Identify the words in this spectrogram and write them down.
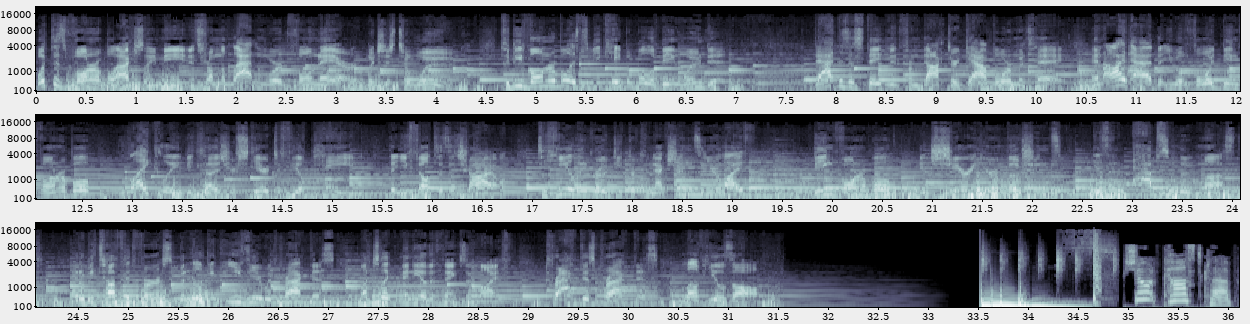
What does vulnerable actually mean? It's from the Latin word vulnere, which is to wound. To be vulnerable is to be capable of being wounded. That is a statement from Dr. Gabor Mate. And I'd add that you avoid being vulnerable, likely because you're scared to feel pain that you felt as a child. To heal and grow deeper connections in your life, being vulnerable and sharing your emotions is absolute must. It'll be tough at first, but it'll get easier with practice, much like many other things in life. Practice, practice. Love heals all. Short Cast Club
